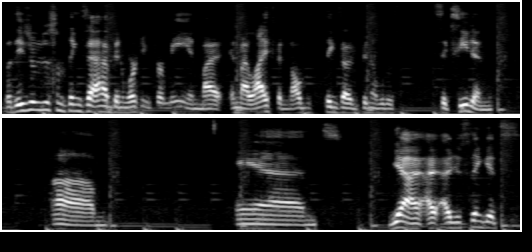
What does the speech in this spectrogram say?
but these are just some things that have been working for me in my in my life and all the things I've been able to succeed in. Um, and yeah, I, I just think it's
